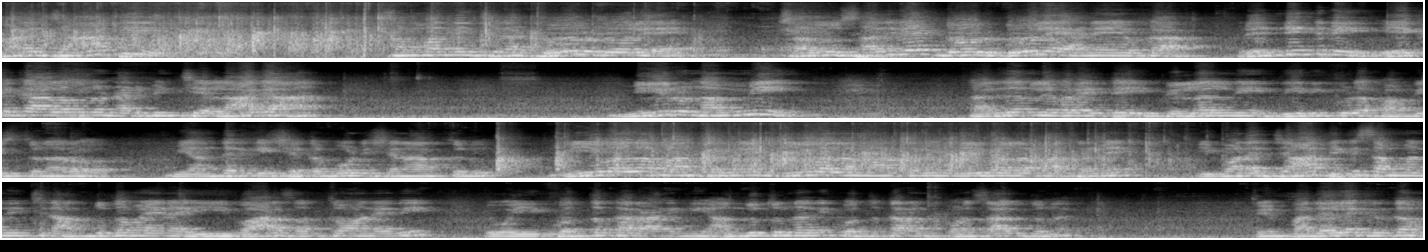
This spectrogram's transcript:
మన జాతి సంబంధించిన డోలు డోలే చదువు చదివే డోలు డోలే అనే ఒక రెండింటిని ఏకకాలంలో నడిపించేలాగా మీరు నమ్మి తల్లిదండ్రులు ఎవరైతే ఈ పిల్లల్ని దీనికి కూడా పంపిస్తున్నారో మీ అందరికీ శతకోటి శనార్థులు మీ వల్ల మాత్రమే మీ వల్ల మాత్రమే మీ వల్ల మాత్రమే ఈ మన జాతికి సంబంధించిన అద్భుతమైన ఈ వారసత్వం అనేది ఈ కొత్త తరానికి అందుతున్నది కొత్త తరం కొనసాగుతున్నది. మేము పదేళ్ళ క్రితం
